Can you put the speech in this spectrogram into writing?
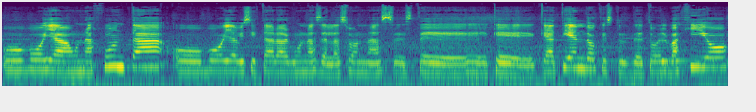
o voy a una junta o voy a visitar algunas de las zonas este, que, que atiendo, que es de todo el Bajío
